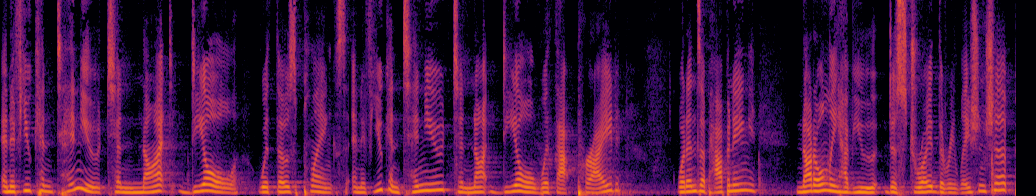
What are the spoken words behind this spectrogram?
And if you continue to not deal with those planks, and if you continue to not deal with that pride, what ends up happening, not only have you destroyed the relationship,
